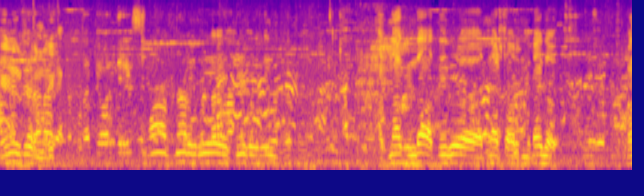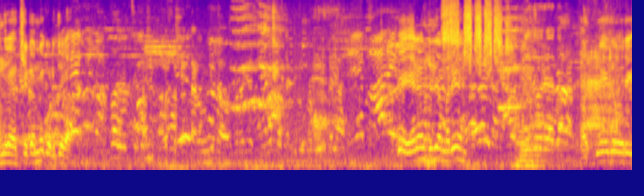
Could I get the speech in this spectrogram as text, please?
ಏನು ಹೇಳ್ತಿದ್ದೀರಾ ಮರಿ? ಹದಿನಾಲ್ಕರಿಂದ ಹದಿನೈದು, ಹದಿನಾರು ಸಾವಿರದ ಮಟ್ಟ ಇದ್ದಾವೆ ಬಂದರೆ ಹೆಚ್ಚು ಕಮ್ಮಿ ಕೊಡ್ತೀರಾ? ಏನು ಮರಿ? ಹದಿನೈದುವರೆ.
